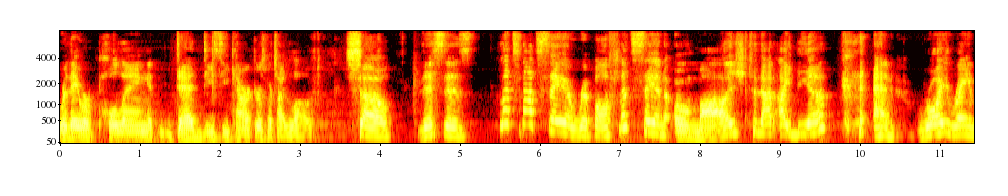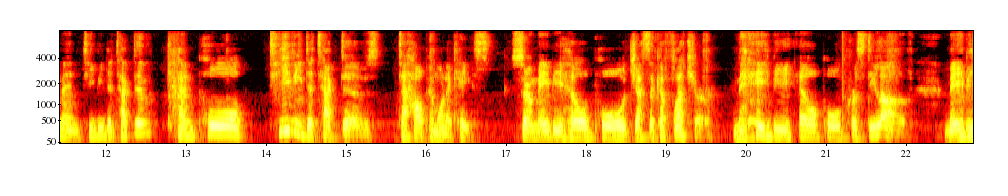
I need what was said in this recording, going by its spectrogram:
where they were pulling dead DC characters, which I loved. So this is, let's not say a ripoff, let's say an homage to that idea. and Roy Raymond, TV detective, can pull TV detectives to help him on a case. So maybe he'll pull Jessica Fletcher. Maybe he'll pull Christie Love maybe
